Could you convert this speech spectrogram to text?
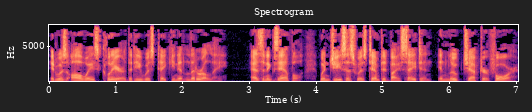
it was always clear that he was taking it literally. As an example, when Jesus was tempted by Satan in Luke chapter 4,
